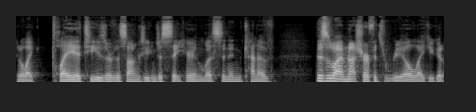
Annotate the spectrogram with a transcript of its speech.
It'll like play a teaser of the songs. You can just sit here and listen and kind of this is why I'm not sure if it's real. Like you could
